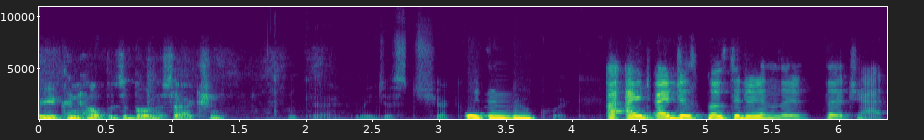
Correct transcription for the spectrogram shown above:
you can help as a bonus action. Okay, let me just check real quick. I, I I just posted it in the, the chat.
